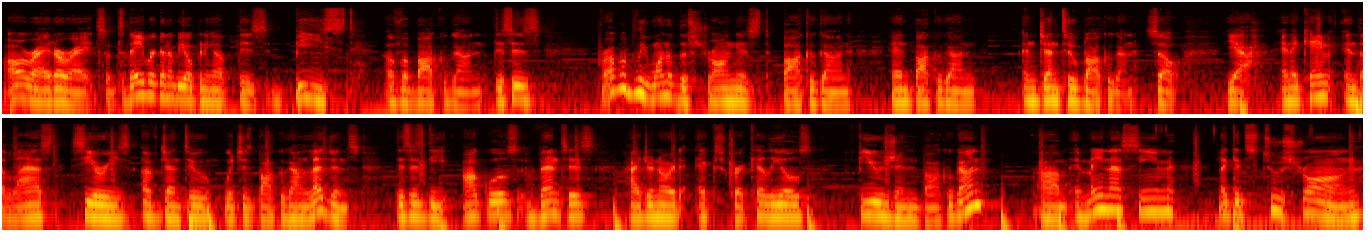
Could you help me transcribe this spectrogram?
Alright, alright, so today we're going to be opening up this beast of a Bakugan. This is probably one of the strongest Bakugan and Bakugan and Gen 2 Bakugan. So, yeah, and it came in the last series of Gen 2, which is Bakugan Legends. This is the Aquos Ventus Hydranoid X Fusion Bakugan. Um, it may not seem like it's too strong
